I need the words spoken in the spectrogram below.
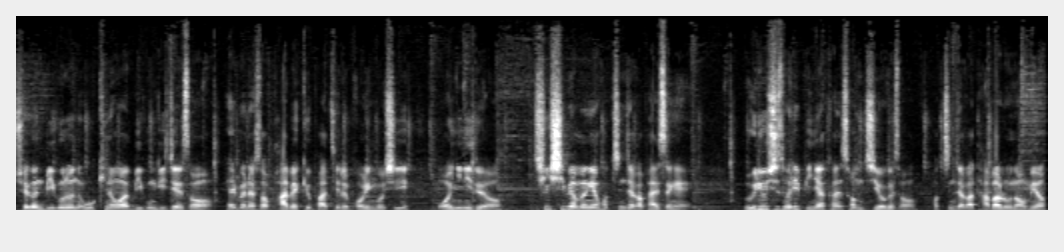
최근 미군은 오키나와 미군 기지에서 해변에서 바베큐 파티를 벌인 것이 원인이 되어 70여 명의 확진자가 발생해 의료시설이 빈약한 섬 지역에서 확진자가 다발로 나오며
